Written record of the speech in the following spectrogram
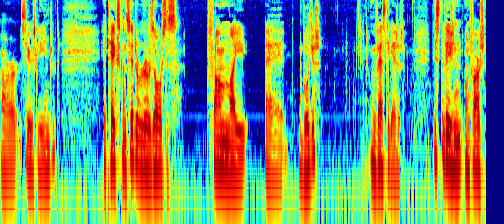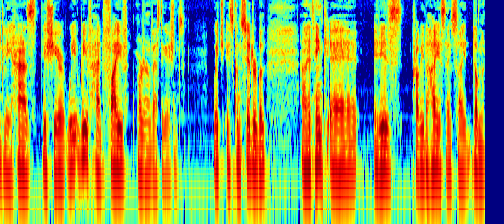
or seriously injured. It takes considerable resources from my uh, budget to investigate it. This division, unfortunately, has this year we we've had five murder investigations which is considerable. And I think uh, it is probably the highest outside Dublin.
